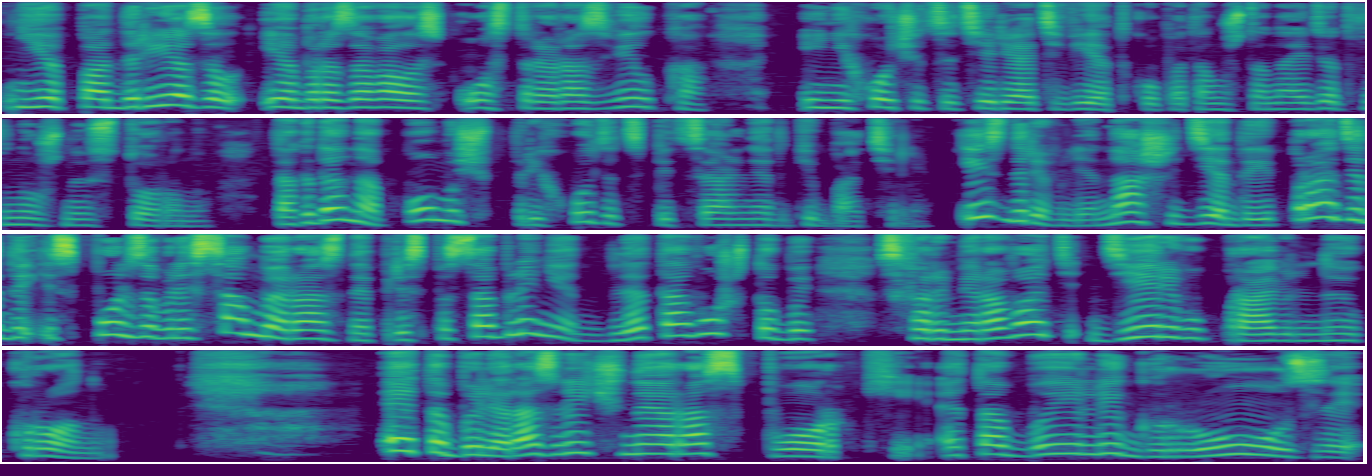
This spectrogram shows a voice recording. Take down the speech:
не подрезал, и образовалась острая развилка, и не хочется терять ветку, потому что она идет в нужную сторону. Тогда на помощь приходят специальные отгибатели. Издревле наши деды и прадеды использовали самые разные приспособления для того, чтобы сформировать дереву правильную крону. Это были различные распорки, это были грузы,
